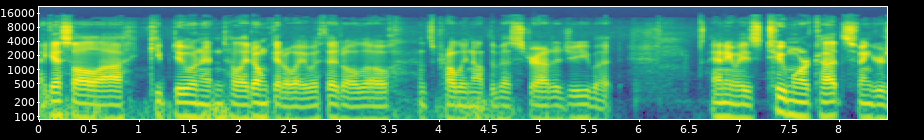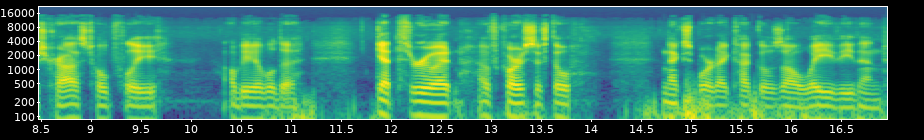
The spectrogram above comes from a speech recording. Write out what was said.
I guess I'll uh, keep doing it until I don't get away with it, although that's probably not the best strategy, but anyways, two more cuts, fingers crossed, hopefully I'll be able to get through it. Of course, if the next board I cut goes all wavy, then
